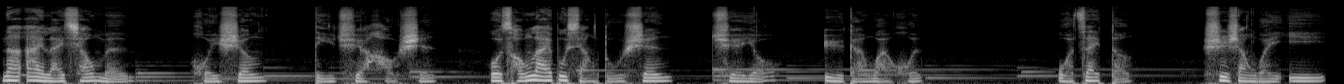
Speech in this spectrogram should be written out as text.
那爱来敲门。”回声的确好深，我从来不想独身，却有预感晚婚。我在等，世上唯一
